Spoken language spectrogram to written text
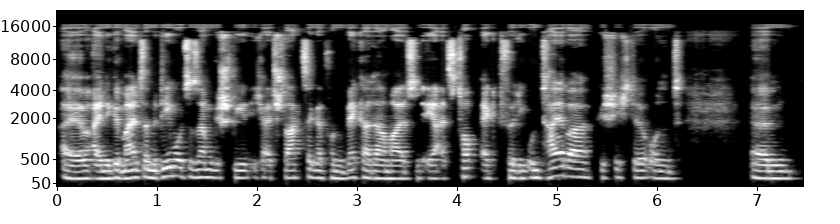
äh, eine gemeinsame Demo zusammengespielt. Ich als Schlagzeuger von Wecker damals und er als Top-Act für die Unteilbar-Geschichte. Und ähm,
